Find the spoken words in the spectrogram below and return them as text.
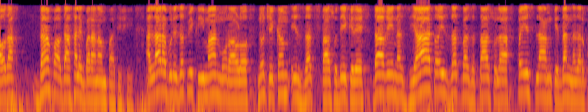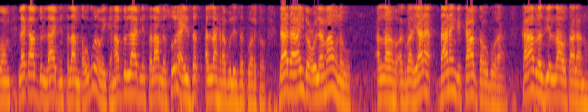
او دا دا خو دا خلک برانام پاتې شي الله رب العزت وی کی ایمان مو راوړو نو چې کم عزت تاسو دې کړي دا غي نزيات عزت بز تاسو لا په اسلام کې دن نظر کوم لکه عبد الله ابن سلام ته وګوره وای کنه عبد الله ابن سلام له سوره عزت الله رب العزت ورکو دا د عید علماو نو الله اکبر یار دارنګ کعب تا وګورا کعب رضی الله تعالی عنہ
